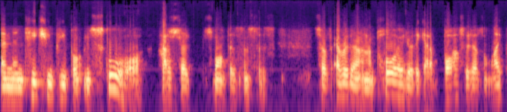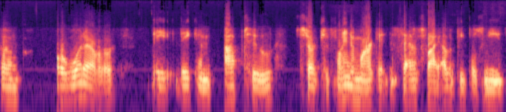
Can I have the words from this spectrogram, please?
and then teaching people in school how to start small businesses. So if ever they're unemployed or they got a boss who doesn't like them or whatever, they they can opt to start to find a market and satisfy other people's needs,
